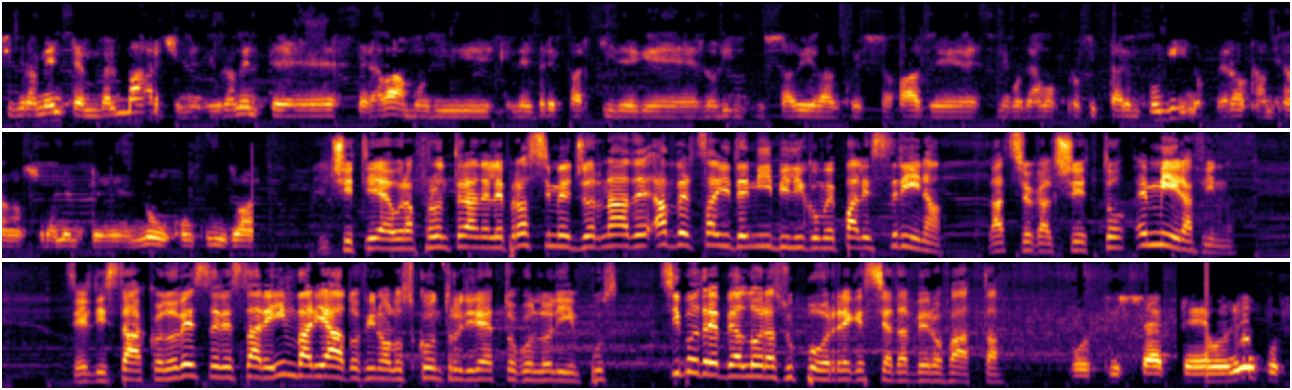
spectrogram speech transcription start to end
sicuramente è un bel margine, sicuramente speravamo di, che le tre partite che l'Olympus aveva in questa fase ne potevamo approfittare un pochino, però campionato assolutamente non concluso. Il CT Euro affronterà nelle prossime giornate avversari temibili come Palestrina, Lazio Calcetto e Mirafin. Se il distacco dovesse restare invariato fino allo scontro diretto con l'Olympus, si potrebbe allora supporre che sia davvero fatta con più 7 Olympus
